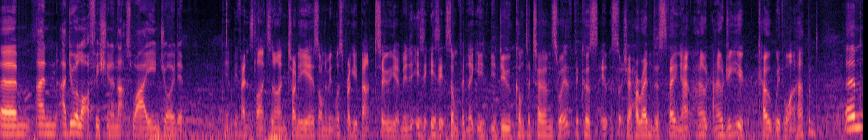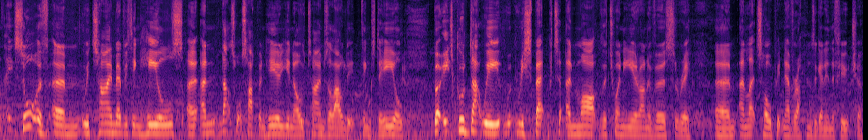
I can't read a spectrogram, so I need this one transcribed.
Um, and I do a lot of fishing, and that's why I enjoyed it. Events like tonight and 20 years on, I mean, it must bring you back to you. I mean, is, is it something that you, you do come to terms with? Because it was such a horrendous thing. How, how, how do you cope with what happened? Um, it's sort of um, with time everything heals, uh, and that's what's happened here. You know, time's allowed it, things to heal, but it's good that we respect and mark the 20 year anniversary, um, and let's hope it never happens again in the future.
